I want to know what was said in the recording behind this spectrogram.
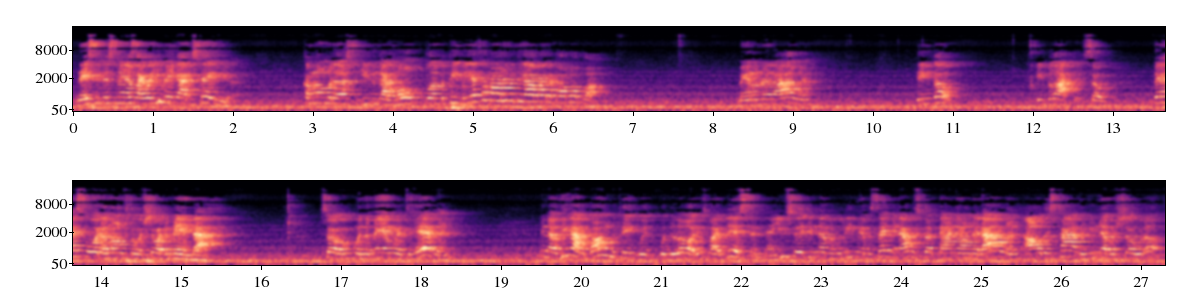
And they see this man's like, well, you ain't got to stay here. Come on with us. You even got a whole bunch of people. Yeah, come on, everything all right, blah, blah, blah. Man on that island didn't go. He blocked it. So fast forward a long story short, the man died. So when the man went to heaven, you know, he got a bone to pick with, with the Lord. He's like, listen, now you said you never believed me ever say me, and I was stuck down there on that island all this time, and you never showed up.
